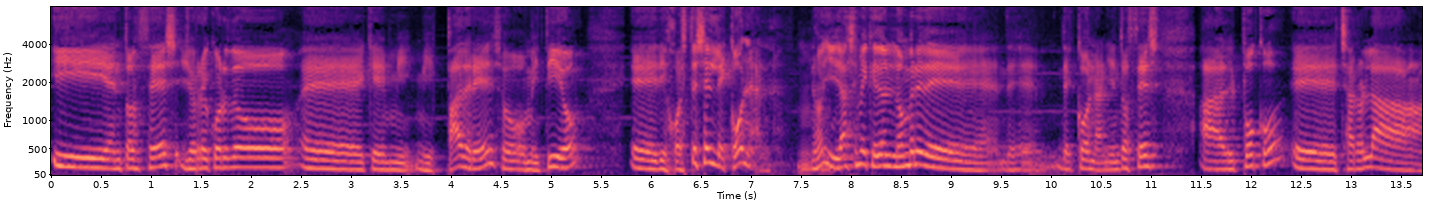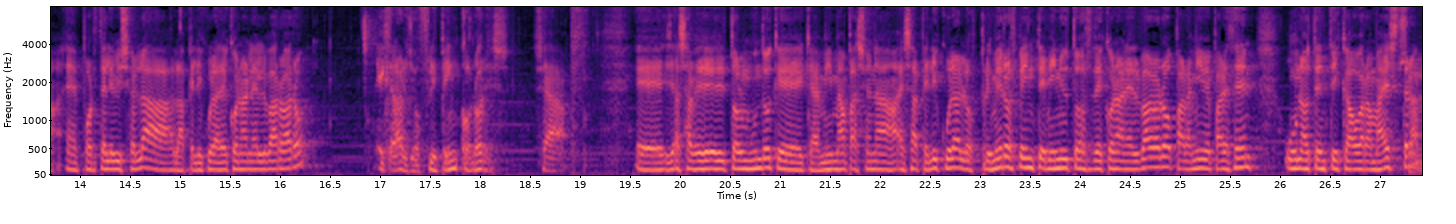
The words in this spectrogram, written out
Y entonces yo recuerdo eh, que mis padres o mi tío eh, dijo, este es el de Conan, ¿no? Y ya se me quedó el nombre de, Conan. Y entonces al poco eh, echaron la, por televisión la, película de Conan el Bárbaro. Y claro, yo flipé en colores. O sea, eh, ya sabe todo el mundo que, a mí me apasiona esa película. Los primeros 20 minutos de Conan el Bárbaro para mí me parecen una auténtica obra maestra.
